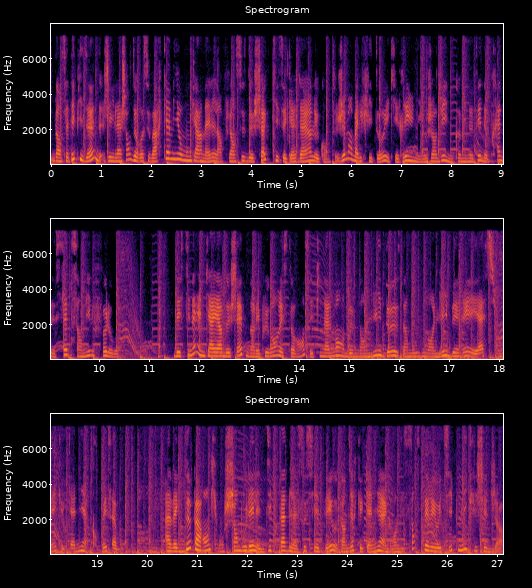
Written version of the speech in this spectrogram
Dans cet épisode, j'ai eu la chance de recevoir Camille Montcarnel, l'influenceuse de choc qui se cache derrière le compte Je m'emballe Clito et qui réunit aujourd'hui une communauté de près de 700 000 followers. Destinée à une carrière de chef dans les plus grands restaurants, c'est finalement en devenant leaduse d'un mouvement libéré et assumé que Camille a trouvé sa voie. Avec deux parents qui ont chamboulé les dictats de la société, autant dire que Camille a grandi sans stéréotypes ni clichés de genre.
